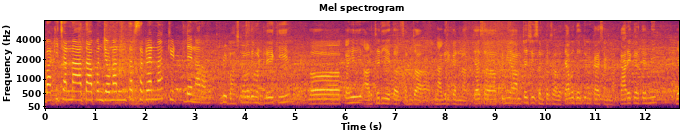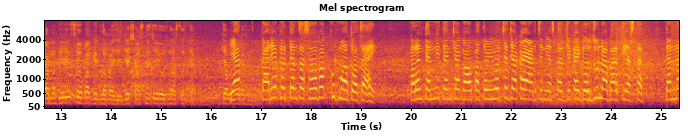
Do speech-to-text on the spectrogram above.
बाकीच्यांना आता आपण जेवणानंतर सगळ्यांना किट देणार आहोत. तुम्ही भाषणामध्ये म्हटले की अ, काही अडचणी येतात समजा नागरिकांना. त्या स तुम्ही आमच्याशी संपर्क साधला त्याबद्दल तुम्ही काय सांगणार? कार्यकर्त्यांनी यामध्ये सहभाग घेतला पाहिजे. ज्या शासनाच्या योजना असतात त्या. यात कार्यकर्त्यांचा सहभाग खूप महत्त्वाचा आहे. कारण त्यांनी त्यांच्या गाव पातळीवरच्या ज्या काही अडचणी असतात जे काही गरजू लाभार्थी असतात त्यांना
